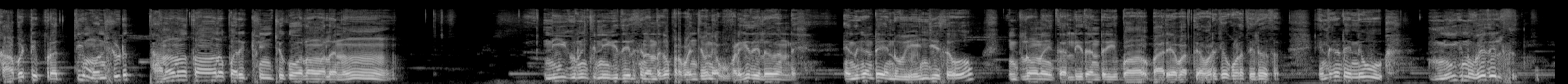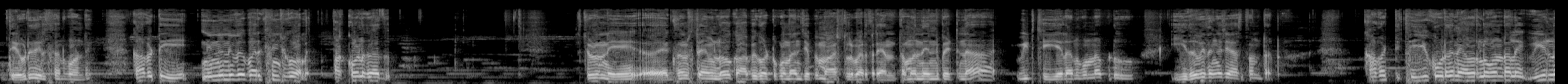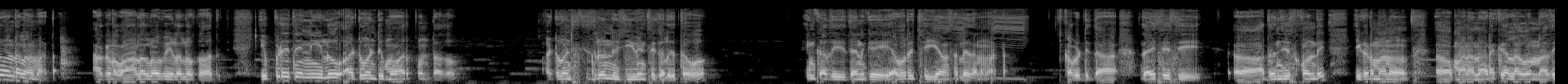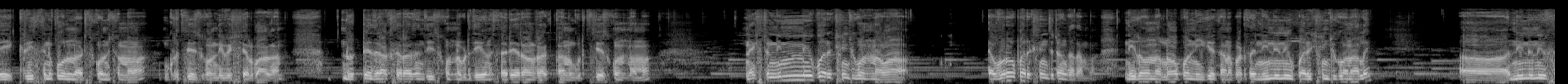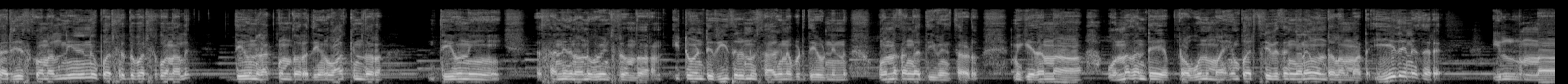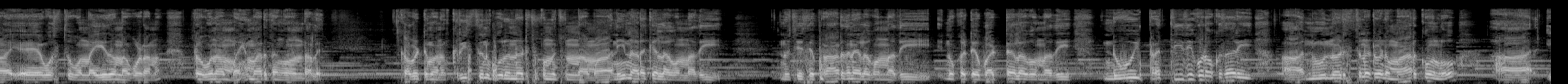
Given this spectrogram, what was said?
కాబట్టి ప్రతి మనుషుడు తనను తాను పరీక్షించుకోవడం వలను నీ గురించి నీకు తెలిసినంతగా ప్రపంచంలో ఎవరికి తెలియదండి. ఎందుకంటే నువ్వు ఏం చేసావో ఇంట్లో నీ తల్లి తండ్రి భా- భార్య భర్త ఎవరికీ కూడా తెలియదు. ఎందుకంటే నువ్వు నీకు నువ్వే తెలుసు. దేవుడు తెలుసు అనుకోండి. కాబట్టి నిన్ను నువ్వే పరీక్షించుకోవాలి. పక్కోళ్ళు కాదు. చూడండి ఎగ్జామ్స్ టైంలో కాపీ కొట్టకుండా అని చెప్పి మాస్టర్లు పెడతారు. ఎంతమంది ఎన్ని పెట్టినా వీటి చేయాలనుకున్నప్పుడు ఏదో విధంగా చేస్తుంటారు కాబట్టి చెయ్యకూడదని ఎవరిలో ఉండాలి? వీళ్ళలో ఉండాలన్నమాట. అక్కడ వాళ్ళలో వీళ్ళలో కాదు. ఎప్పుడైతే నీలో అటువంటి మార్పు ఉంటుందో అటువంటి స్థితిలో నువ్వు జీవించగలుగుతావో ఇంకా అది దానికి ఎవరు చెయ్యవసరం లేదనమాట కాబట్టి దా- దయచేసి అర్థం చేసుకోండి. ఇక్కడ మనం మన నడక ఎలాగున్నది? క్రీస్తుని పూలు నడుచుకుంటున్నామా గుర్తు చేసుకోండి ఈ విషయాలు బాగా. నొట్టె ద్రాక్షరాజం తీసుకుంటున్నప్పుడు దేవుని శరీరం రక్తాన్ని గుర్తు చేసుకుంటున్నామా? నెక్స్ట్ నిన్ను పరీక్షించుకుంటున్నావా? ఎవరో పరీక్షించడం కదమ్మా. నీలో ఉన్న లోపం నీకే కనపడుతుంది నిన్ను నువ్వు పరీక్షించుకోనాలి నిన్ను నువ్వు సరి చేసుకోనాలి నిన్ను నువ్వు పరిశుద్ధపరచుకోనాలి. దేవుని రక్తం ద్వారా దేవుని వాక్యం ద్వారా దేవుని సన్నిధిని అనుభవించడం ద్వారా. ఇటువంటి రీతిలో నువ్వు సాగినప్పుడు దేవుడు నిన్ను ఉన్నతంగా దీవిస్తాడు మీకు ఏదన్నా ఉన్నదంటే ప్రభువుని మహింపరిచే విధంగానే ఉండాలన్నమాట. ఏదైనా సరే ఇల్లున్నా ఏ వస్తువు ఉన్నా ఏదున్నా కూడా ప్రభున మహిమార్థంగా ఉండాలి. కాబట్టి మనం క్రీస్తుని పూలు నడుచుకున్నామా నీ నడకెలా ఉన్నది? నువ్వు చేసే ప్రార్థన ఎలాగున్నది? నువ్వు కట్టే బట్ట ఎలాగున్నది? నువ్వు ప్రతిదీ కూడా ఒకసారి నువ్వు నడుస్తున్నటువంటి మార్గంలో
